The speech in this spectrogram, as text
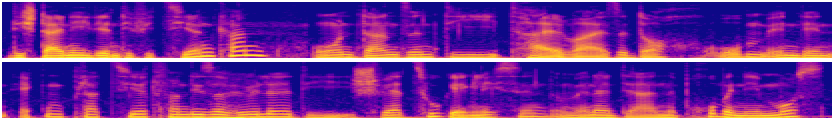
die Steine identifizieren kann. Und dann sind die teilweise doch oben in den Ecken platziert von dieser Höhle, die schwer zugänglich sind. Und wenn er da eine Probe nehmen muss,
